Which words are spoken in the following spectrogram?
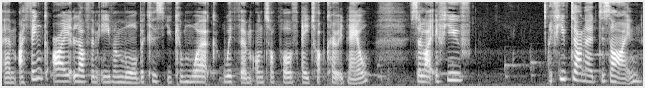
Um, I think I love them even more because you can work with them on top of a top coated nail. So like if you've if you've done a design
